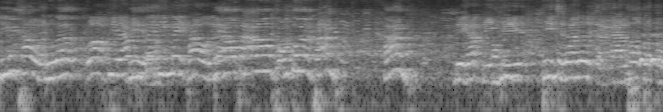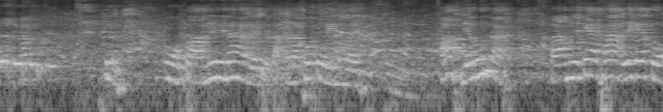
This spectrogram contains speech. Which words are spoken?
ยิงไม่เข้าเหรือแล้วรอบที่แล้วไม่ยิงไม่เข้าเลยเอาปาเราของตัวนั้นปังนี่ครับมีทีที่ชนะเลิศจากการเข้าประกวดนะครับโอ้ปาไม่น่าเลยตัดอนาคตตัวเองอะไรอะเดี๋ยวรู้นน่อ ปามจะแก้ผ้าหรือแก้ตัว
